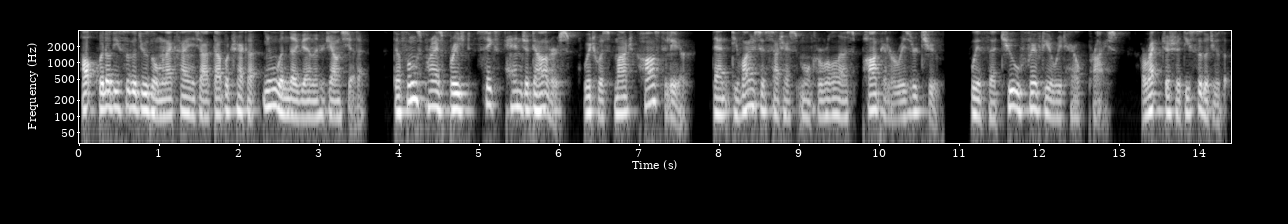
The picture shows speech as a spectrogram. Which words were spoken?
好，回到第四个句子，我们来看一下 Double Check 英文的原文是这样写的：The phone's price breached six hundred dollars, which was much costlier than devices such as Motorola's popular Razr 2, with a two fifty retail price. Alright，这是第四个句子。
